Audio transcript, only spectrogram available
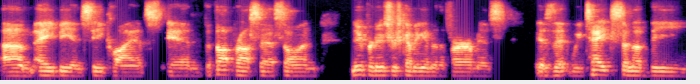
um, A, B, and C clients. And the thought process on new producers coming into the firm is is that we take some of the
